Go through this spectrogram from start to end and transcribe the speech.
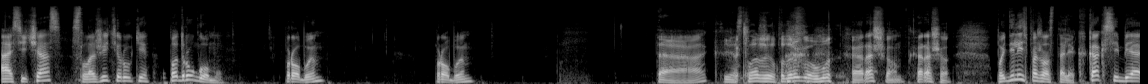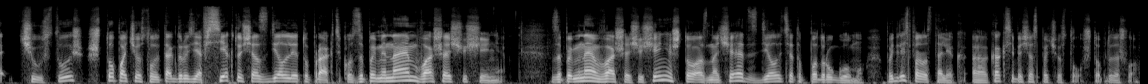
А сейчас сложите руки по-другому. Пробуем. Пробуем. Так. Я сложил по-другому. Хорошо, хорошо. Поделись, пожалуйста, Олег, как себя чувствуешь, что почувствовал? Итак, друзья, все, кто сейчас сделали эту практику, запоминаем ваши ощущения. Запоминаем ваши ощущения, что означает сделать это по-другому. Поделись, пожалуйста, Олег, э, как себя сейчас почувствовал? Что произошло?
